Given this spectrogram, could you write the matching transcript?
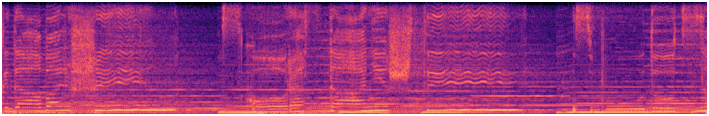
когда большим скоро станешь ты, сбудутся.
